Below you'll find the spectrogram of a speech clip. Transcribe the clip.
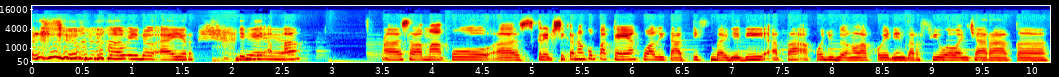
benar minum air. Jadi yeah, apa yeah. Uh, selama aku uh, skripsi kan aku pakai yang kualitatif mbak. Jadi apa aku juga ngelakuin interview wawancara ke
